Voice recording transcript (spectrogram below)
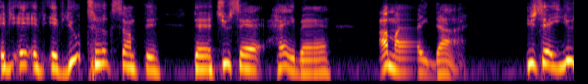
If if if you took something that you said, "Hey man, I might die," you say you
